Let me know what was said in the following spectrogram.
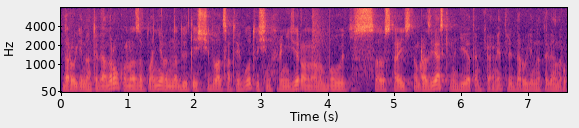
дороги на Таганрог у нас запланировано на 2020 год, и синхронизировано оно будет с строительством развязки на девятом километре дороги на Таганрог.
